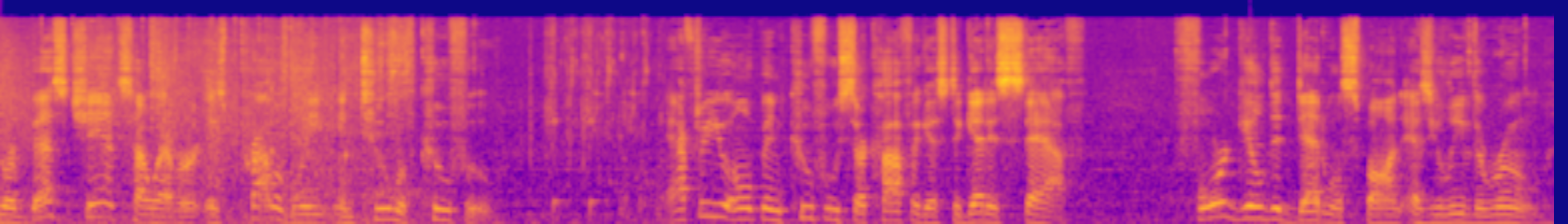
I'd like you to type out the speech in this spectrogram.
Your best chance, however, is probably in Tomb of Khufu. After you open Khufu's sarcophagus to get his staff, four Gilded Dead will spawn as you leave the room.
